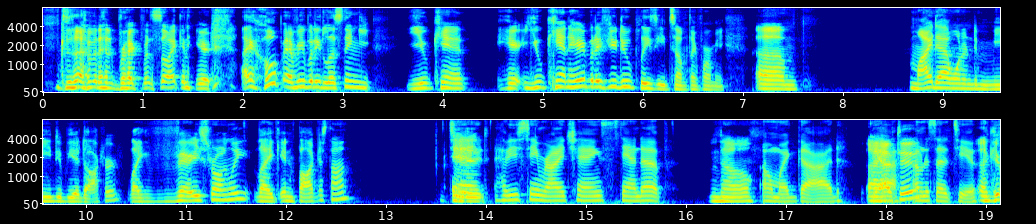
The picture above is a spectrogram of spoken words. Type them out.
because I haven't had breakfast, so I can hear. It. I hope everybody listening, you, you can't hear. You can't hear, it, but if you do, please eat something for me. Um, my dad wanted me to be a doctor, like very strongly, like in Pakistan. Dude, And- have you seen Ronny Chieng's stand up? No, Oh my God. I have to? I'm going to send it to you. Okay,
